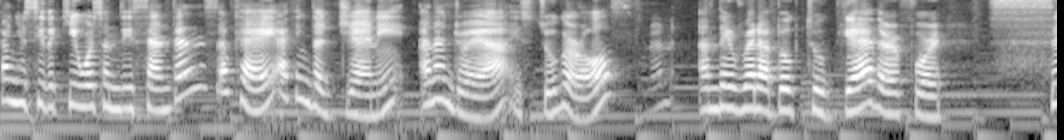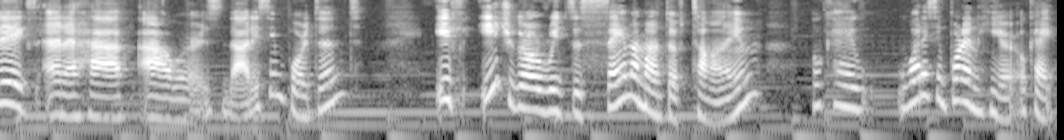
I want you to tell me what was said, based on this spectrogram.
Can you see the keywords on this sentence? Okay, I think that Jenni and Andrea is two girls and they read a book together for six and a half hours. That is important. If each girl reads the same amount of time, okay, what is important here? Okay,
